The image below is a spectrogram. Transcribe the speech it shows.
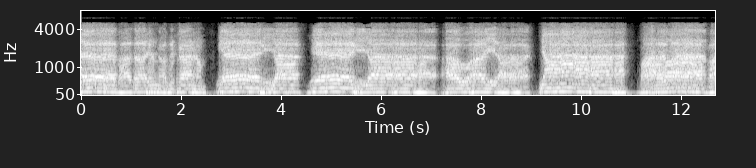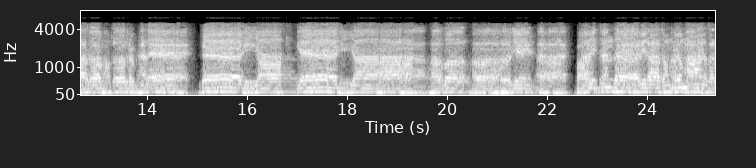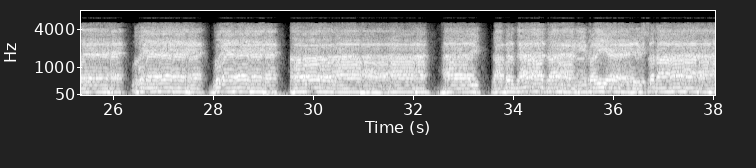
पादायन्द्रमुचानम् ये हिया ये हियाः औहैरा ज्ञाः पादमतो गृह्णते। ये हिया ये हियाः भव ये पावित्रन्द विलासम् ब्रह्माणपदेः भुवेः भुवेः राभर्गात्राणि पर्यः विश्वदाः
